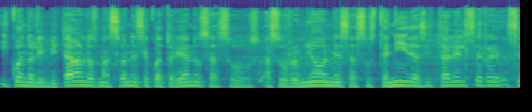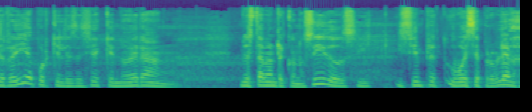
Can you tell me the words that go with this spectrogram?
Y cuando le invitaban los masones ecuatorianos a sus, a sus reuniones, a sus tenidas y tal, él se, re- se reía porque les decía que no eran, no estaban reconocidos y, y siempre hubo ese problema.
